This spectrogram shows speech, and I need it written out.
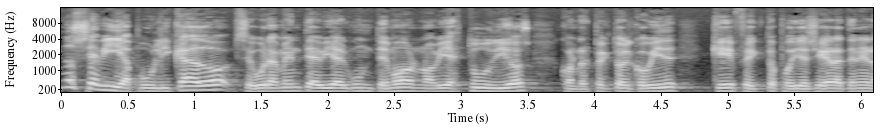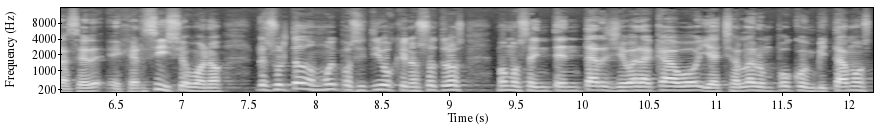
no se había publicado, seguramente había algún temor, no había estudios con respecto al COVID, qué efectos podía llegar a tener hacer ejercicios. Bueno, resultados muy positivos que nosotros vamos a intentar llevar a cabo y a charlar un poco. Invitamos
